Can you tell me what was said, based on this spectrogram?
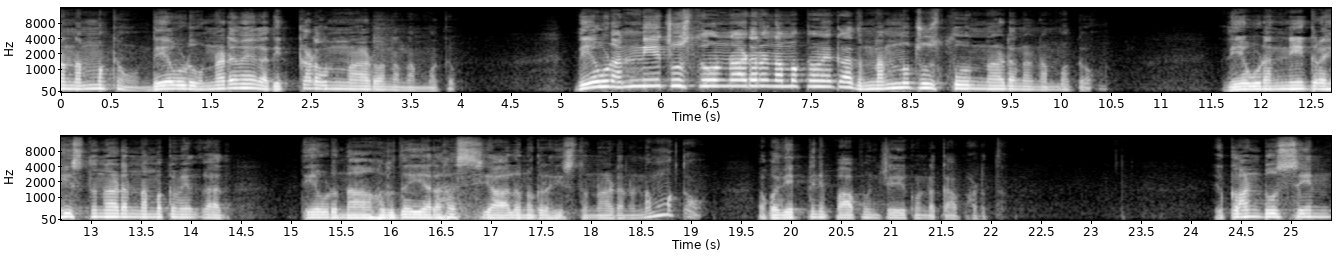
అన్న నమ్మకం. దేవుడు ఉండడమే కాదు ఇక్కడ ఉన్నాడు అన్న నమ్మకం. దేవుడు అన్నీ చూస్తూ ఉన్నాడన్న నమ్మకమే కాదు నన్ను చూస్తూ ఉన్నాడన్న నమ్మకం. దేవుడు అన్నీ గ్రహిస్తున్నాడన్న నమ్మకమే కాదు దేవుడు నా హృదయ రహస్యాలను గ్రహిస్తున్నాడన్న నమ్మకం ఒక వ్యక్తిని పాపం చేయకుండా కాపాడుతుంది. You can do sin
